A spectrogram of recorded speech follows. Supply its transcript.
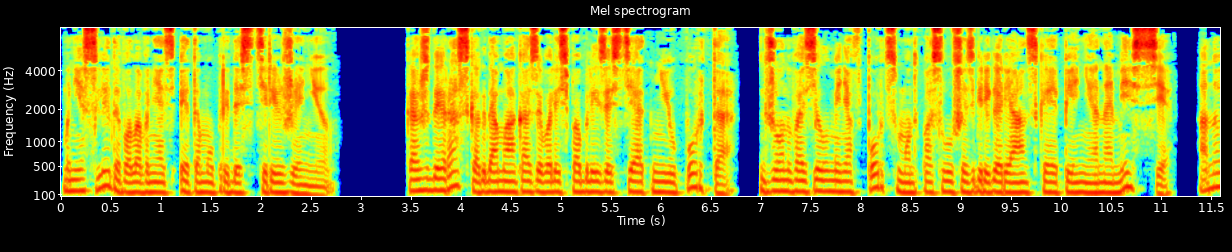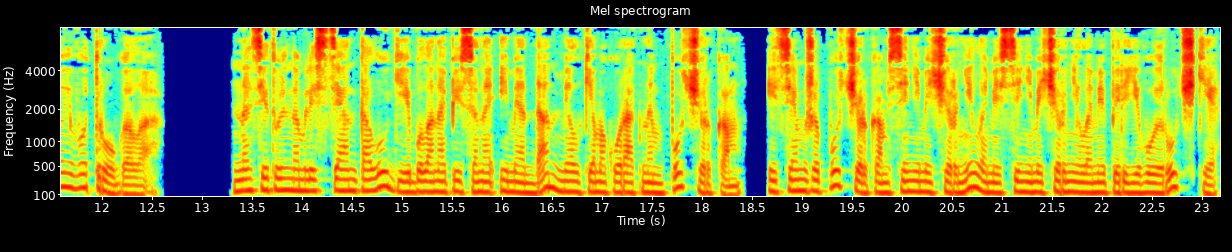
Мне следовало внять этому предостережению. Каждый раз, когда мы оказывались поблизости от Ньюпорта, Джон возил меня в Портсмунд послушать григорианское пение на мессе, оно его трогало. На титульном листе антологии было написано имя Дан мелким аккуратным почерком, и тем же почерком синими чернилами, синими чернилами перьевой ручки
